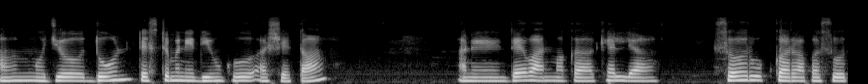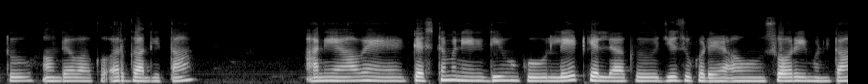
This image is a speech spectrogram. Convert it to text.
हांव म्हज्यो दोन टेस्टमनी दिवंक आशेता आनी देवान म्हाका केल्ल्या सर उपकारा पासून हांव देवाक अर्गां दितां. आनी हांवें टेस्टमनी दिवंक लेट केल्ल्याक जेजू कडेन हांव सॉरी म्हणटा.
